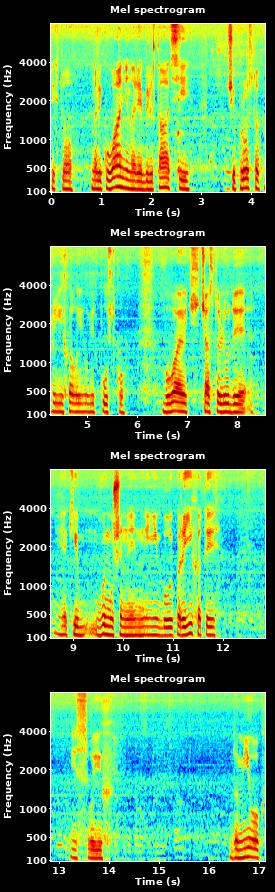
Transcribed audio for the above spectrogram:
ті, хто на лікуванні, на реабілітації, чи просто приїхали у відпустку. Бувають часто люди, які вимушені нині були переїхати із своїх домівок.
